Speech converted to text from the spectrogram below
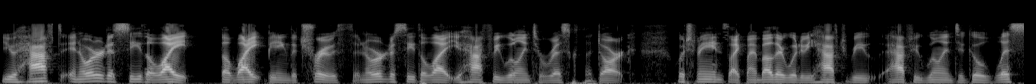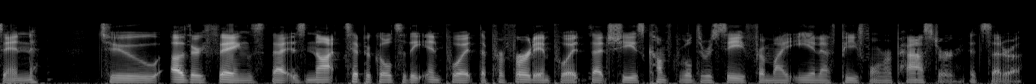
you have to, in order to see the light, the light being the truth. In order to see the light, you have to be willing to risk the dark, which means like my mother would be have to be have to be willing to go listen to other things that is not typical to the input, the preferred input that she is comfortable to receive from my ENFP former pastor, etc.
